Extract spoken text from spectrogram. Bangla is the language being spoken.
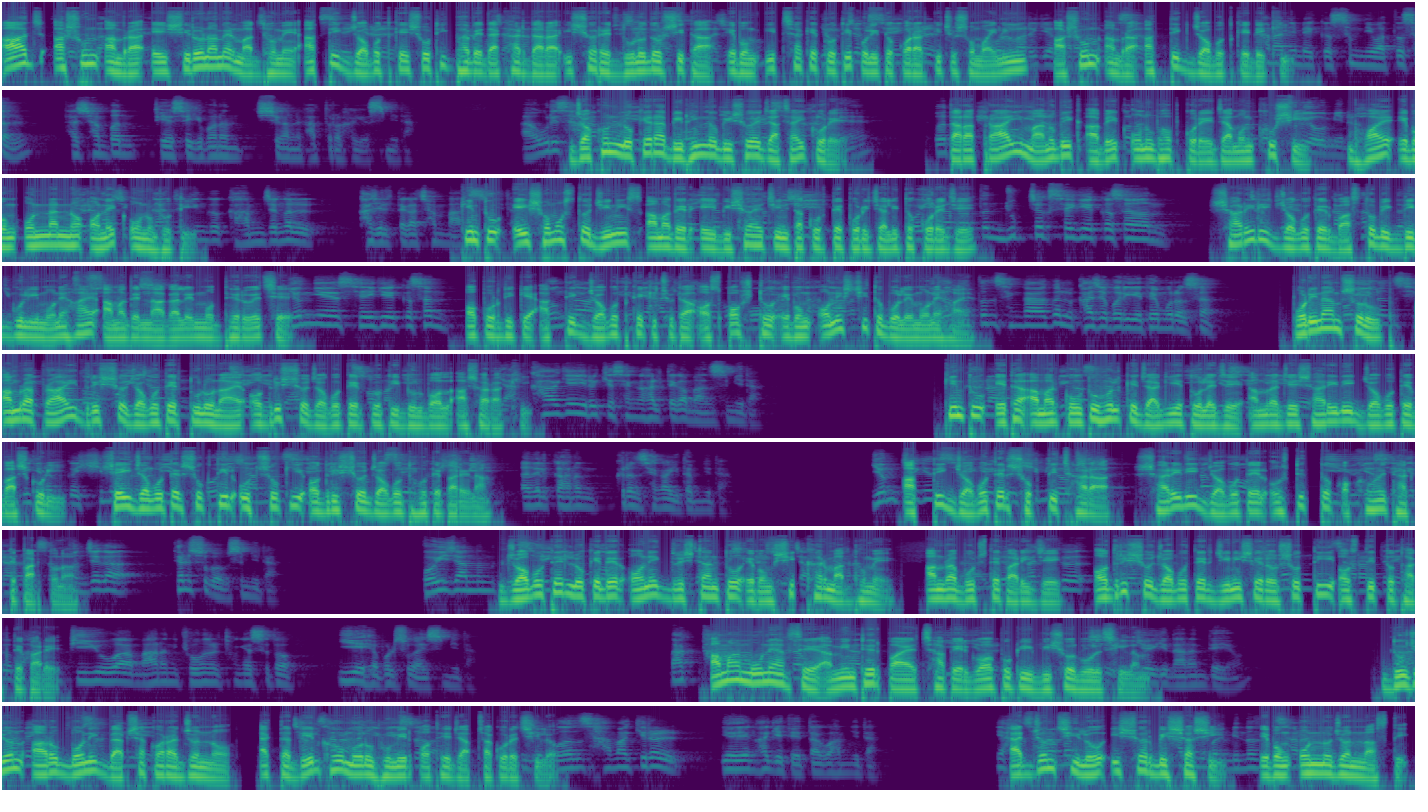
আজ আসুন আমরা এই শিরোনামের মাধ্যমে আত্মিক জগৎকে সঠিকভাবে দেখার দ্বারা ঈশ্বরের দূরদর্শিতা এবং ইচ্ছাকে প্রতিফলিত করার কিছু সময় নিই। আসুন আমরা আত্মিক জগৎকে দেখি। যখন লোকেরা বিভিন্ন বিষয়ে যাচাই করে, তারা প্রায় মানবিক আবেগ অনুভব করে যেমন খুশি, ভয় এবং অন্যান্য অনেক অনুভূতি। কিন্তু এই সমস্ত জিনিস আমাদের এই বিষয়ে চিন্তা করতে পরিচালিত করে যে শারীরিক জগতের বাস্তবিক দিকগুলি মনে হয় আমাদের নাগালের মধ্যে রয়েছে। অপরদিকে আত্মিক জগৎকে কিছুটা অস্পষ্ট এবং অনিশ্চিত বলে মনে হয়। পরিণামস্বরূপ আমরা প্রায় দৃশ্য জগতের তুলনায় অদৃশ্য জগতের প্রতি দুর্বল আশা রাখি। কিন্তু এটা আমার কৌতূহলকে জাগিয়ে তোলে যে আমরা যে শারীরিক জগতে বাস করি সেই জগতের শক্তির উৎস কি অদৃশ্য জগৎ হতে পারে না। আত্মিক জগতের শক্তি ছাড়া শারীরিক জগতের অস্তিত্ব কখনোই থাকতে পারত না। জগতের লোকেদের অনেক দৃষ্টান্ত এবং শিক্ষার মাধ্যমে আমরা বুঝতে পারি যে অদৃশ্য জগতের জিনিসেরও সত্যিই অস্তিত্ব থাকতে পারে। আমার মনে আছে, আমিন্টের পায়ের ছাপের গল্পটি বিশদ বলছিলাম। দুজন আরব বণিক ব্যবসা করার জন্য একটা দীর্ঘ মরুভূমির পথে যাত্রা করেছিল। একজন ছিল ঈশ্বর বিশ্বাসী এবং অন্যজন নাস্তিক।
